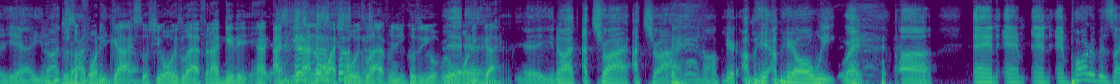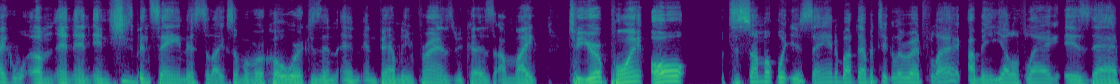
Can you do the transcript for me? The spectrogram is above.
Yeah, you know, I you're just a funny be, guy, uh, so she always laughing. I get it. I, I get it. I know why she always laughing because you're a real funny guy. Yeah, you know, I, I try, I try. You know, I'm here, I'm here, I'm here all week, right? uh, and and and and part of it's like, um, and and and she's been saying this to like some of her coworkers and and, and family and friends because I'm like, to your point, all to sum up what you're saying about that particular red flag, I mean, yellow flag is that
